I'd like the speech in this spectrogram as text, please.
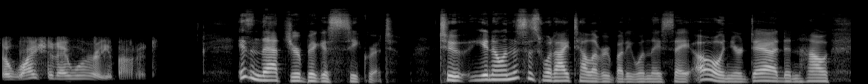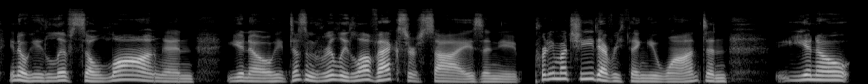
So why should I worry about it? Isn't that your biggest secret? To, you know, and this is what I tell everybody when they say, oh, and your dad and how, you know, he lived so long and, you know, he doesn't really love exercise and you pretty much eat everything you want. And, you know,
